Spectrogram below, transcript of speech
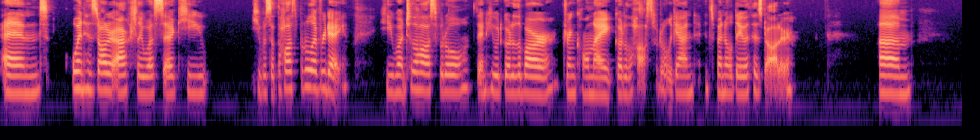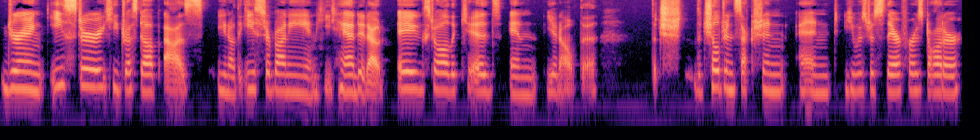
and when his daughter actually was sick, he he was at the hospital every day. He went to the hospital, then he would go to the bar, drink all night, go to the hospital again, and spend all day with his daughter. Um during Easter, he dressed up as, you know, the Easter bunny and he handed out eggs to all the kids in, you know, the the ch- the children's section and he was just there for his daughter.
